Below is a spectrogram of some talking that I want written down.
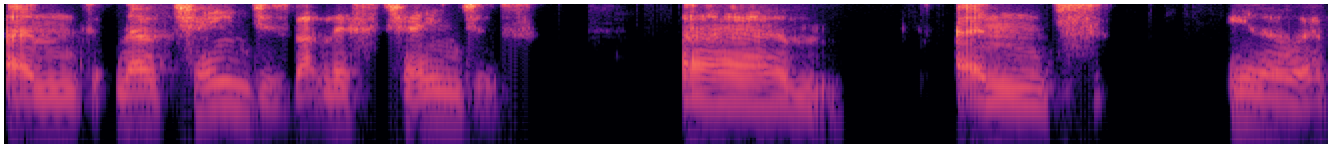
and now changes. That list changes, um, and you know,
